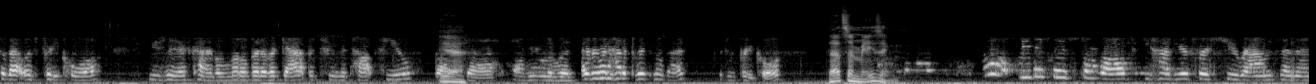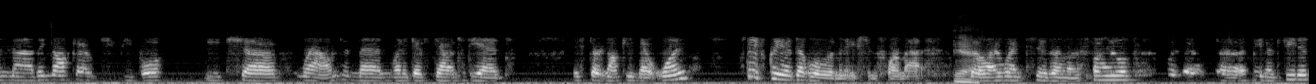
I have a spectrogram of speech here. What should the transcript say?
so that was pretty cool. Usually there's kind of a little bit of a gap between the top few, but Yeah. uh, everyone was everyone had a personal best, which was pretty cool. That's amazing. Oh, so you basically start off, you have your first two rounds, and then uh, they knock out two people each uh, round, and then when it gets down to the end, they start knocking out one. It's basically a double elimination format. Yeah. So I went to the finals without uh, being undefeated,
